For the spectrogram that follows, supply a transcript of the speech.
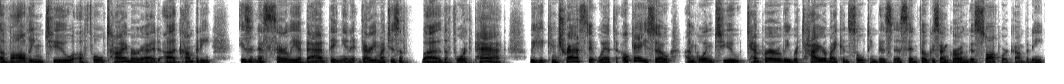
evolving to a full timer at a company isn't necessarily a bad thing and it very much is a, uh, the fourth path we could contrast it with okay so i'm going to temporarily retire my consulting business and focus on growing this software company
